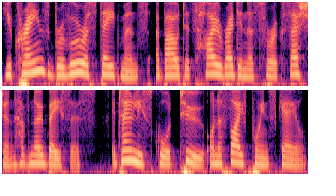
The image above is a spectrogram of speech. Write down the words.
Ukraine's bravura statements about its high readiness for accession have no basis. It only scored two on a five point scale.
